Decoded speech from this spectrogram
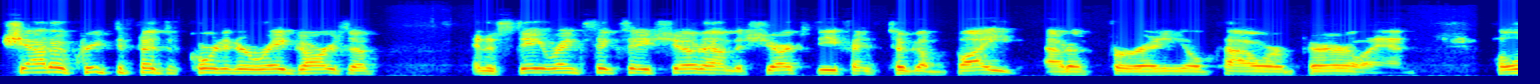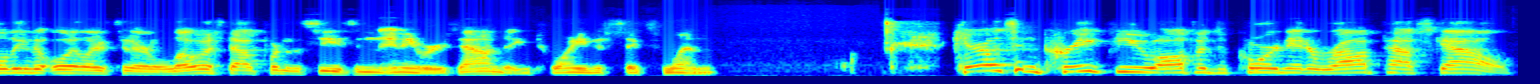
Shadow Creek defensive coordinator Ray Garza. In a state ranked 6A showdown, the Sharks defense took a bite out of perennial power Pearland, holding the Oilers to their lowest output of the season in a resounding 20 to 6 win. Carrollton Creekview offensive coordinator Rob Pascal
